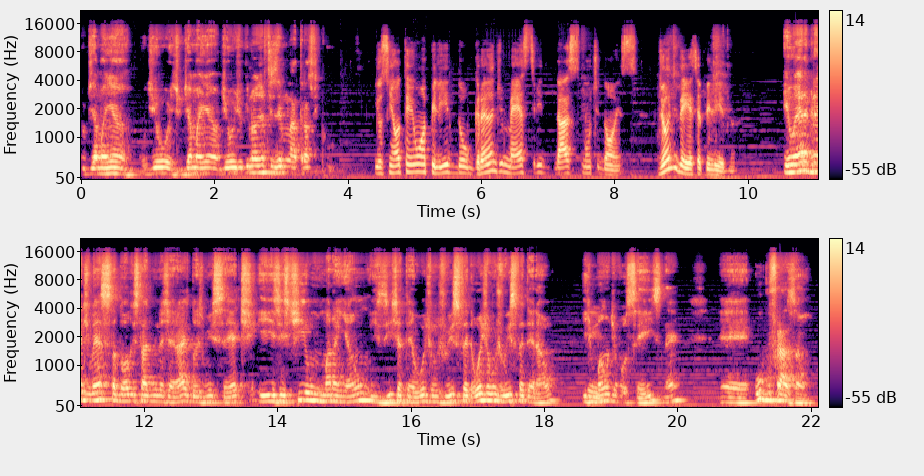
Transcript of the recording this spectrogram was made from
o de amanhã, o de hoje, o de amanhã, o de hoje, o que nós já fizemos lá atrás ficou. E o senhor tem um apelido grande mestre das multidões. De onde veio esse apelido? Eu era grande mestre estadual do Estado de Minas Gerais, 2007, e existia um Maranhão, existe até hoje um juiz, hoje é um juiz federal, irmão Sim. de vocês, né? É, Hugo Frazão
